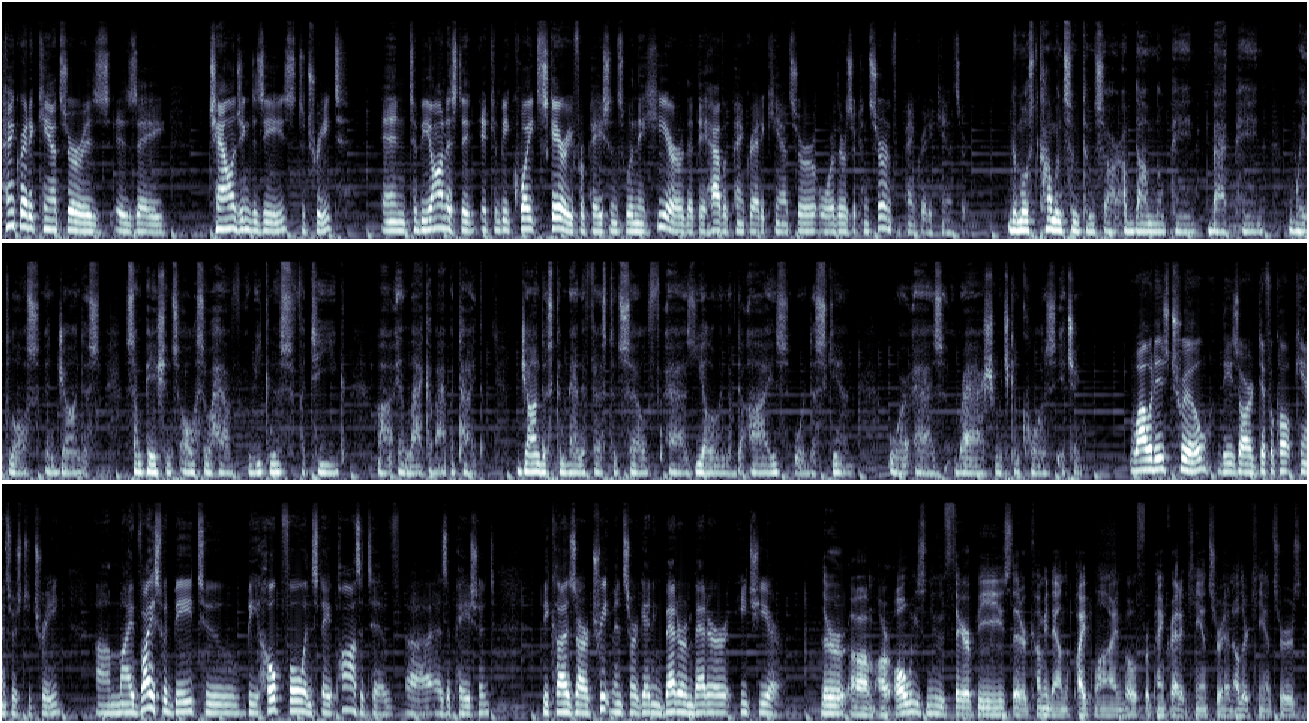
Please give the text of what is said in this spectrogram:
Pancreatic cancer is, is a challenging disease to treat. And to be honest, it, it can be quite scary for patients when they hear that they have a pancreatic cancer or there's a concern for pancreatic cancer. The most common symptoms are abdominal pain, back pain, weight loss, and jaundice. Some patients also have weakness, fatigue, uh, and lack of appetite. Jaundice can manifest itself as yellowing of the eyes or the skin, or as rash, which can cause itching. While it is true, these are difficult cancers to treat, um, my advice would be to be hopeful and stay positive uh, as a patient because our treatments are getting better and better each year. There um, are always new therapies that are coming down the pipeline, both for pancreatic cancer and other cancers.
